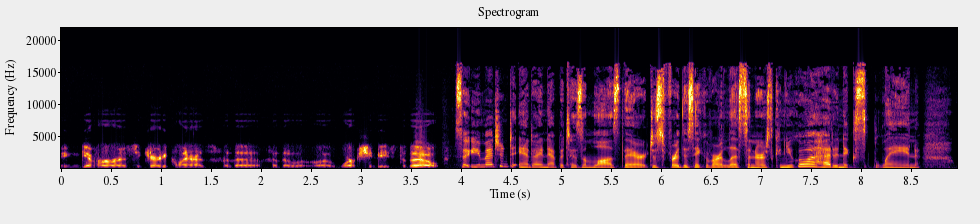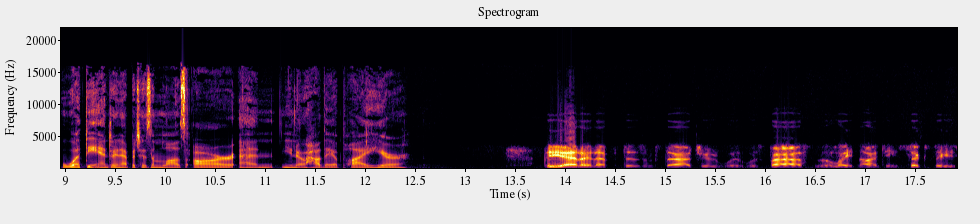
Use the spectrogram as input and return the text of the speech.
and give her a security clearance for the for the uh, work she needs to do. So you mentioned anti-nepotism laws there. Just for the sake of our listeners, can you go ahead and explain what the anti-nepotism laws are and you know how they apply here? The anti-nepotism statute was, was passed in the late 1960s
